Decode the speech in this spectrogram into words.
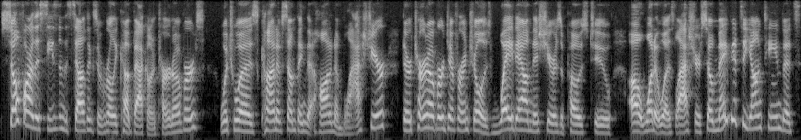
so far this season, the Celtics have really cut back on turnovers which was kind of something that haunted them last year. Their turnover differential is way down this year as opposed to uh, what it was last year. So maybe it's a young team that's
